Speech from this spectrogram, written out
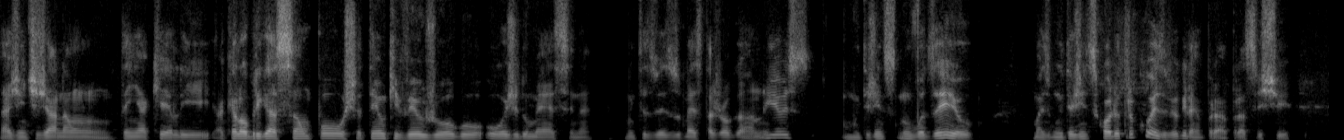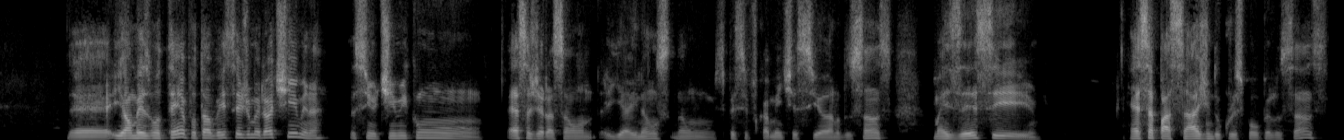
a gente já não tem aquele, aquela obrigação, poxa, tenho que ver o jogo hoje do Messi, né? Muitas vezes o Messi tá jogando e eu, muita gente, não vou dizer eu, mas muita gente escolhe outra coisa, viu, Guilherme, para assistir. É, e ao mesmo tempo, talvez seja o melhor time, né? Assim, o time com essa geração, e aí não, não especificamente esse ano do Suns, mas esse essa passagem do Chris Paul pelo Suns,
